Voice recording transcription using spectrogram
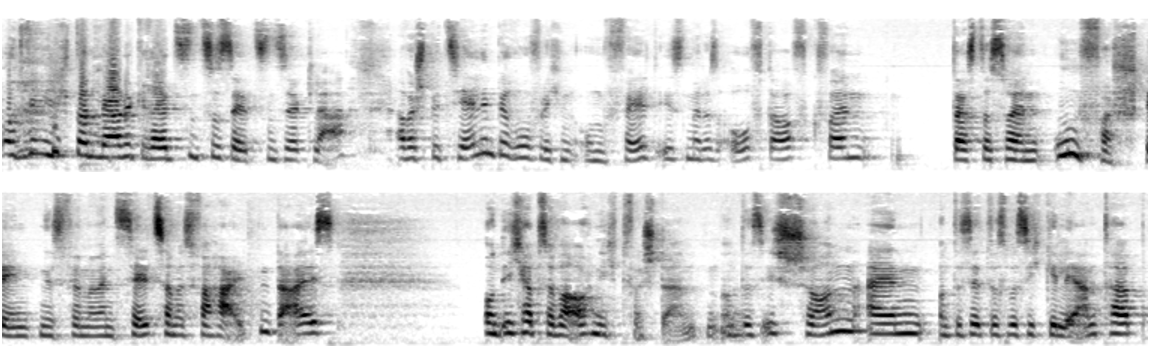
Und wie ich dann lerne, Grenzen zu setzen, sehr klar. Aber speziell im beruflichen Umfeld ist mir das oft aufgefallen, dass da so ein Unverständnis für mein seltsames Verhalten da ist und ich habe es aber auch nicht verstanden. Und das ist schon ein, und das ist etwas, was ich gelernt habe,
